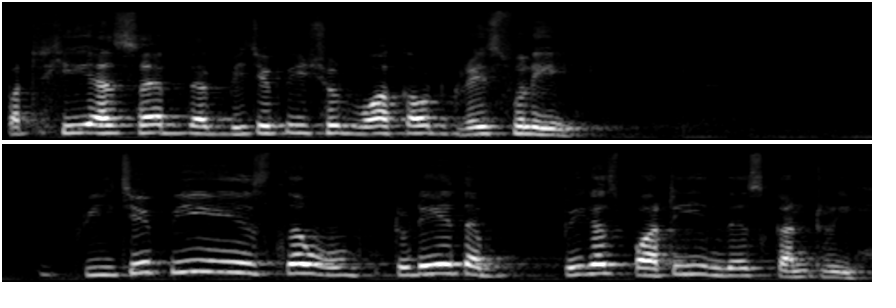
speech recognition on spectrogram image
but he has said that BJP should walk out gracefully. BJP is the today the biggest party in this country.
